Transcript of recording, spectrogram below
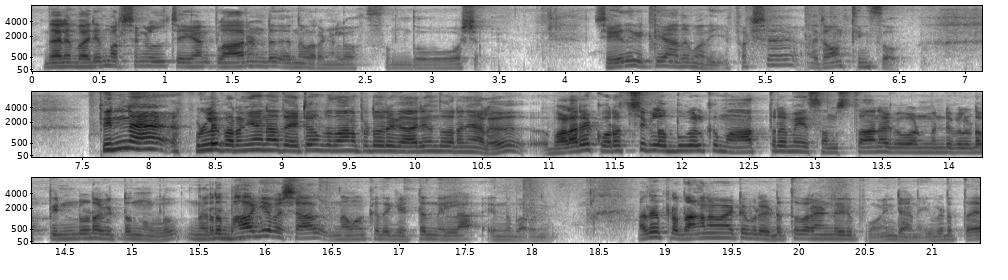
എന്തായാലും വരും വർഷങ്ങളിൽ ചെയ്യാൻ പ്ലാനുണ്ട് എന്ന് പറഞ്ഞല്ലോ. സന്തോഷം. ചെയ്ത് കിട്ടിയാൽ അത് മതി. പക്ഷേ ഐ ഡോണ്ട് തിങ്ക് സോ പിന്നെ പുള്ളി പറഞ്ഞതിനകത്ത് ഏറ്റവും പ്രധാനപ്പെട്ട ഒരു കാര്യം എന്ന് പറഞ്ഞാൽ വളരെ കുറച്ച് ക്ലബ്ബുകൾക്ക് മാത്രമേ സംസ്ഥാന ഗവൺമെന്റുകളുടെ പിന്തുണ കിട്ടുന്നുള്ളൂ. നിർഭാഗ്യവശാൽ നമുക്കത് കിട്ടുന്നില്ല എന്ന് പറഞ്ഞു. അത് പ്രധാനമായിട്ട് ഇവിടെ എടുത്തു പറയേണ്ട ഒരു പോയിന്റാണ് ഇവിടുത്തെ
